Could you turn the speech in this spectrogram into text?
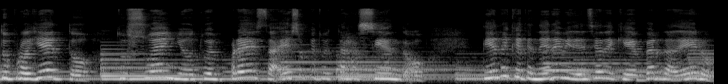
tu proyecto, tu sueño, tu empresa, eso que tú estás haciendo, tiene que tener evidencia de que es verdadero.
